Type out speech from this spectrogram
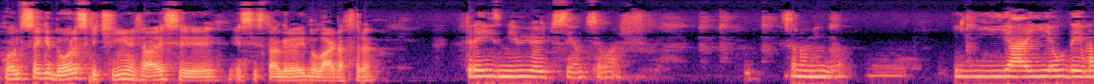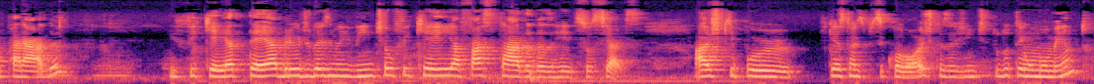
Quantos seguidores que tinha já esse, esse Instagram aí do Lar da Fran? 3.800, eu acho. Se eu não me engano. E aí eu dei uma parada e fiquei até abril de 2020, eu fiquei afastada das redes sociais. Acho que por questões psicológicas, a gente tudo tem um momento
